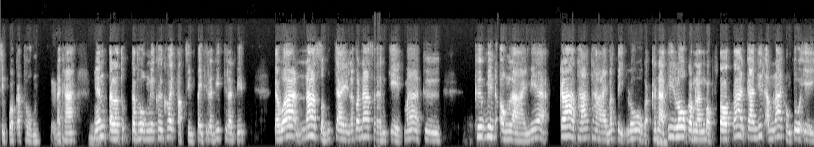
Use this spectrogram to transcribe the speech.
สิบกว่ากระทง นะคะงั้นแต่ละกระทงเนี่ยค่อย ๆ ตัดสินไปทีละนิดทีละนิดแต่ว่าน่าสนใจแล้วก็น่าสังเกตมากคือ คือมินออนไลน์เนี่ย กล้าท้าทายมติโลกอะขณะที่โลกกำลังบอกต่อต้านการยึดอำนาจของตัวเอง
